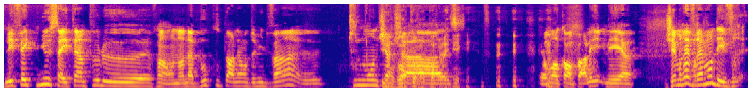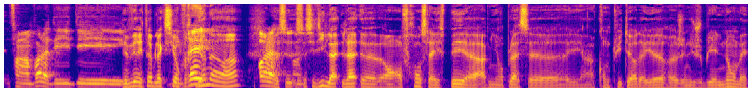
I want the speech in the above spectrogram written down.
Les fake news, ça a été un peu le, enfin, on en a beaucoup parlé en 2020. Tout le monde cherche à. on va encore en parler, mais euh, j'aimerais vraiment des vrais, enfin voilà, des des, des véritables actions. Vrais... Il y en a, hein. Voilà. Euh, ceci dit, la, la, euh, en France, l'AFP a, a mis en place, un compte Twitter d'ailleurs, j'ai oublié le nom, mais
